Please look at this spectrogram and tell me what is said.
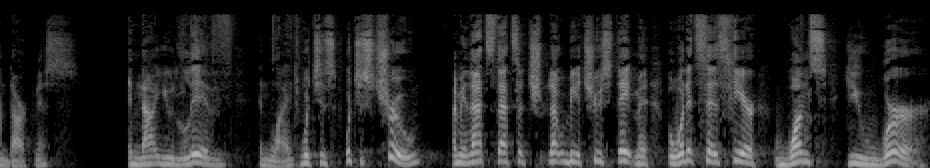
in darkness and now you live in light, which is which is true. I mean, that's that's a tr- that would be a true statement. But what it says here, once you were,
